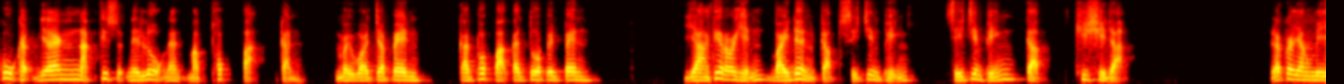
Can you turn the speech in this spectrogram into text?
คู่ขัดแย้งหนักที่สุดในโลกนั้นมาพบปะกัน ไม่ว่าจะเป็นการพบปะกันตัวเป็นๆอย่างที่เราเห็นไบเดนกับสีจิ้นผิง สีจิ้นผิงกับคิชิดะ แล้วก็ยังมี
